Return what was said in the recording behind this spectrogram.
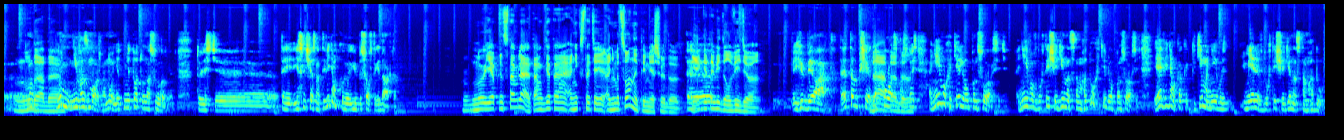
Э, ну, ну да, да. Ну, невозможно. Ну, не, не тот у нас уровень. То есть, э, ты, если честно, ты видел Ubisoft редактор? Ну, я представляю. Там где-то... Они, кстати, анимационные ты имеешь в виду? Я где-то видел видео. UbiArt. Это вообще да, это космос. Да, да. То есть они его хотели open source. Они его в 2011 году хотели open source. Я видел, как, каким они его имели в 2011 году.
